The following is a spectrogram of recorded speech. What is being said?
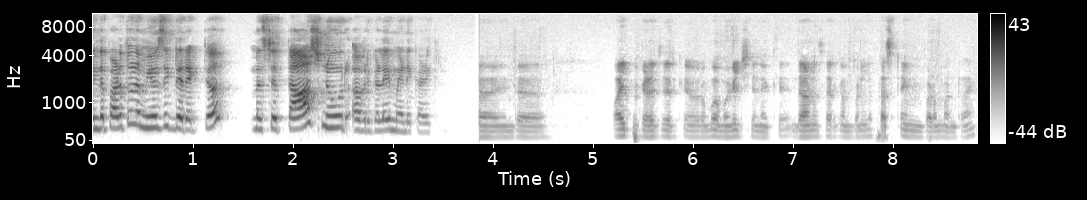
இந்த படத்தோட music director mister Taj Noor அவர்களை மேடை கழிக்கிறேன் இந்த வாய்ப்பு கிடைச்சிருக்கு ரொம்ப மகிழ்ச்சி எனக்கு. தானு சார் கம்பெனியில் ஃபஸ்ட் டைம் படம் பண்ணுறேன்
